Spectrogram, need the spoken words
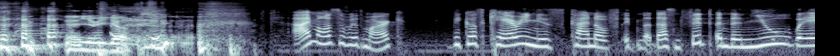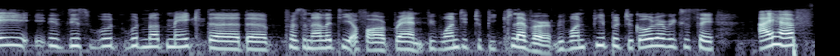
yeah, here we go. I'm also with Mark because caring is kind of it doesn't fit and the new way it, this would would not make the the personality of our brand we want it to be clever we want people to go there to say i have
